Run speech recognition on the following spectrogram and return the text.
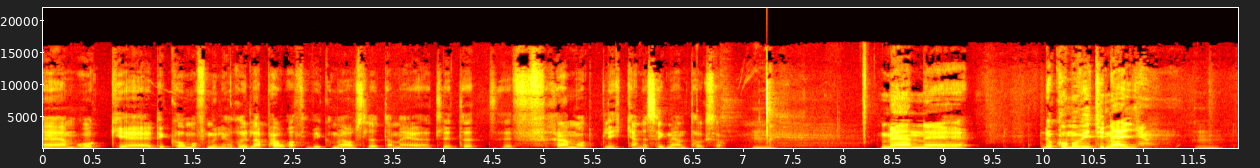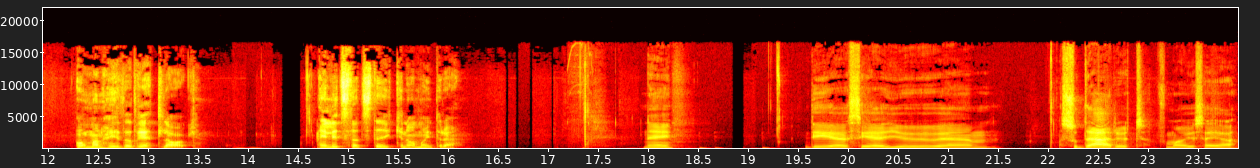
Um, och eh, det kommer förmodligen rulla på för vi kommer avsluta med ett litet eh, framåtblickande segment också. Mm. Men eh, då kommer vi till nej. Mm. Om man har hittat rätt lag. Enligt statistiken har man inte det. Nej. Det ser ju eh, sådär ut, får man ju säga,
